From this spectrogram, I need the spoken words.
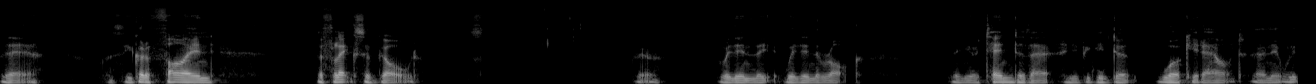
there. So you've got to find the flecks of gold. Yeah, within the within the rock. Then you attend to that, and you begin to work it out, and it will,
